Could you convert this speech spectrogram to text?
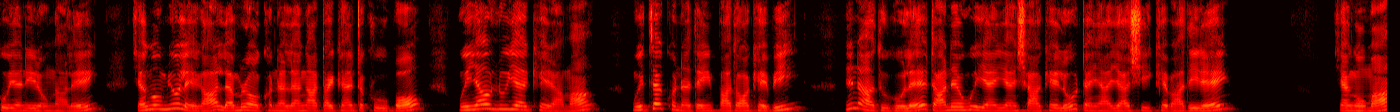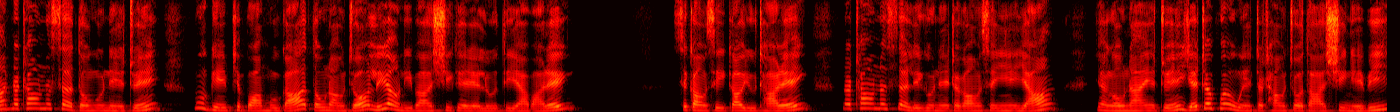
9ရက်နေ့တုန်းကလည်း ရန်ကုန်မြို့လယ်ကလမ်းမတော်9လမ်းကတိုက်ခန်းတစ်ခုပေါ်ဝင်ရောက်လူရက်ခဲ့တာမှာငွေကျပ်9သိန်းပါသွားခဲ့ပြီးနင့်နာသူကိုလည်းဓာနဲ့ဝှေ့ရန်ရန်ရှာခဲ့လို့တန်ရာရရှိခဲ့ပါသေးတယ်။ရန်ကုန်မှာ2023ခုနှစ်အတွင်းမှုကင်းဖြစ်ပွားမှုက3000ကျော်4000နီးပါးရှိခဲ့တယ်လို့သိရပါတယ်။စစ်ကောင်စီကောက်ယူထားတဲ့2024ခုနှစ်တကောင်စရင်အရရန်ကုန်တိုင်းအတွင်းရဲတပ်ဖွဲ့ဝင်1000ကျော်သာရှိနေပြီး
